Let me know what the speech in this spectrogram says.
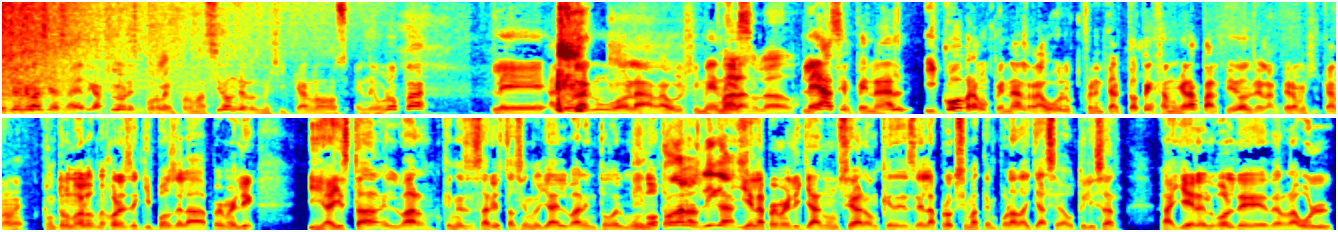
Muchas gracias a Edgar Flores por la información de los mexicanos en Europa. Le anulan un gol a Raúl Jiménez. Mal anulado. Le hacen penal y cobra un penal Raúl frente al Tottenham. Gran partido el delantero mexicano, ¿eh? Contra uno de los mejores equipos de la Premier League. Y ahí está el VAR, que es necesario, está haciendo ya el VAR en todo el mundo. En todas las ligas. Y en la Premier League ya anunciaron que desde la próxima temporada ya se va a utilizar. Ayer el gol de, de Raúl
